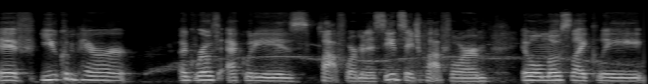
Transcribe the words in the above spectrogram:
If you compare a growth equities platform and a seed stage platform it will most likely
